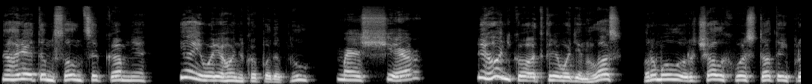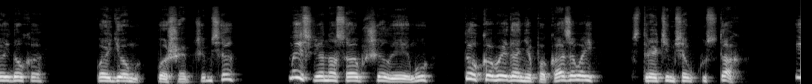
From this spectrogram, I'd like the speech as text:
нагретом солнце камне, я его легонько подопнул. «Мессер?» Легонько открыв один глаз, рычал хвостатый пройдоха. «Пойдем пошепчемся?» Мысленно сообщил я ему, «Только выда не показывай, встретимся в кустах» и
